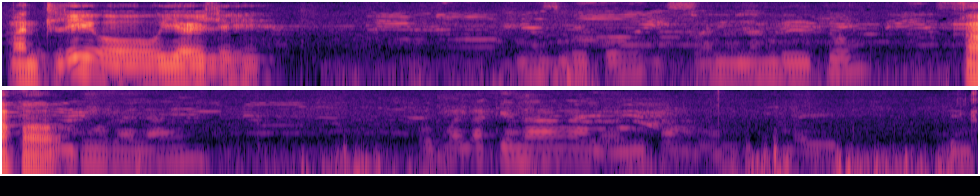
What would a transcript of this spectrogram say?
Monthly o yearly? monthly po, ano lang dito, Opo. mura lang. Pag malaki na ang ano, yung tamo, may 10%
